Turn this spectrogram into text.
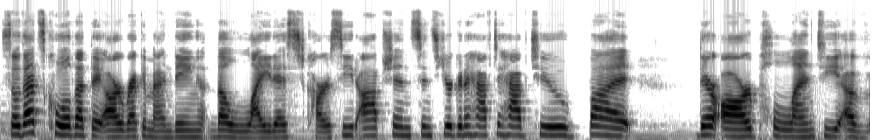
So that's cool that they are recommending the lightest car seat option since you're to have to have two, but there are plenty of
